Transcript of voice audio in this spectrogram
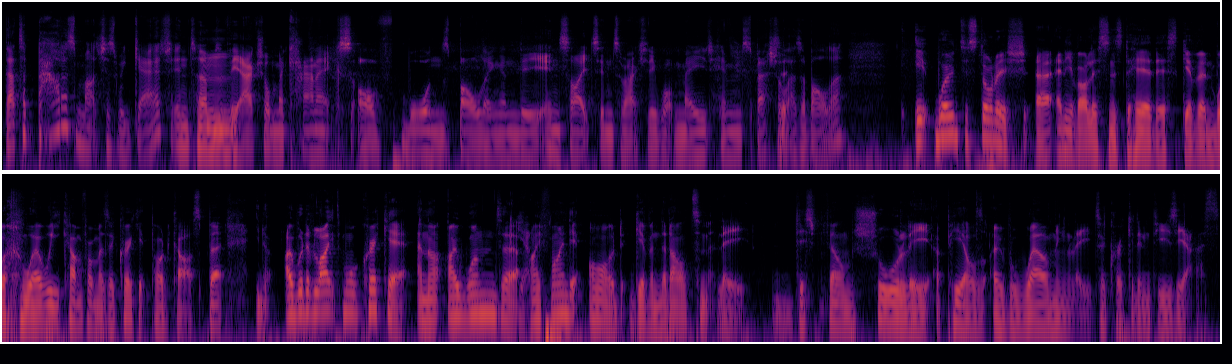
That's about as much as we get in terms mm. of the hmm. actual mechanics of Warne's bowling and the insights into actually what made him special so, as a bowler it won't astonish uh, any of our listeners to hear this, given where, where, we come from as a cricket podcast. But you know, I would have liked more cricket, and I, I wonder. Yep. I find it odd, given that ultimately this film surely appeals overwhelmingly to cricket enthusiasts.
